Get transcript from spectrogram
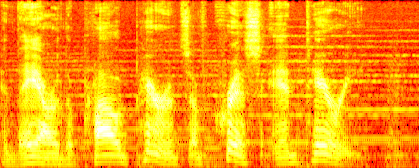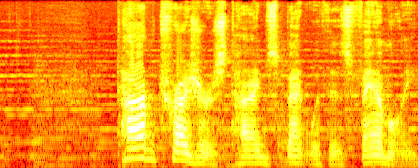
and they are the proud parents of Chris and Terry. Tom treasures time spent with his family,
